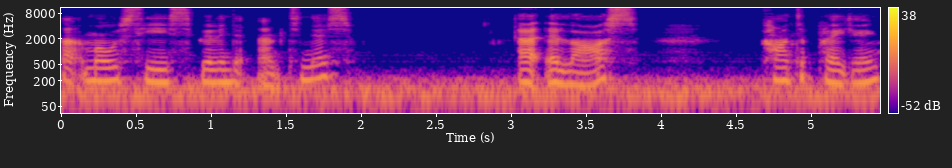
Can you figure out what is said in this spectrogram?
at most, he's feeling the emptiness, at a loss, contemplating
